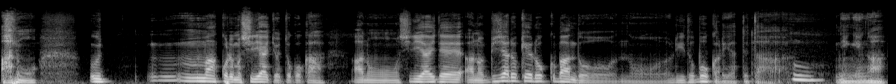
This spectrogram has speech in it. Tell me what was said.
あの、う、うんまあこれも知り合いというとこか、あの、知り合いで、あの、ビジュアル系ロックバンドのリードボーカルやってたうん。人間が、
